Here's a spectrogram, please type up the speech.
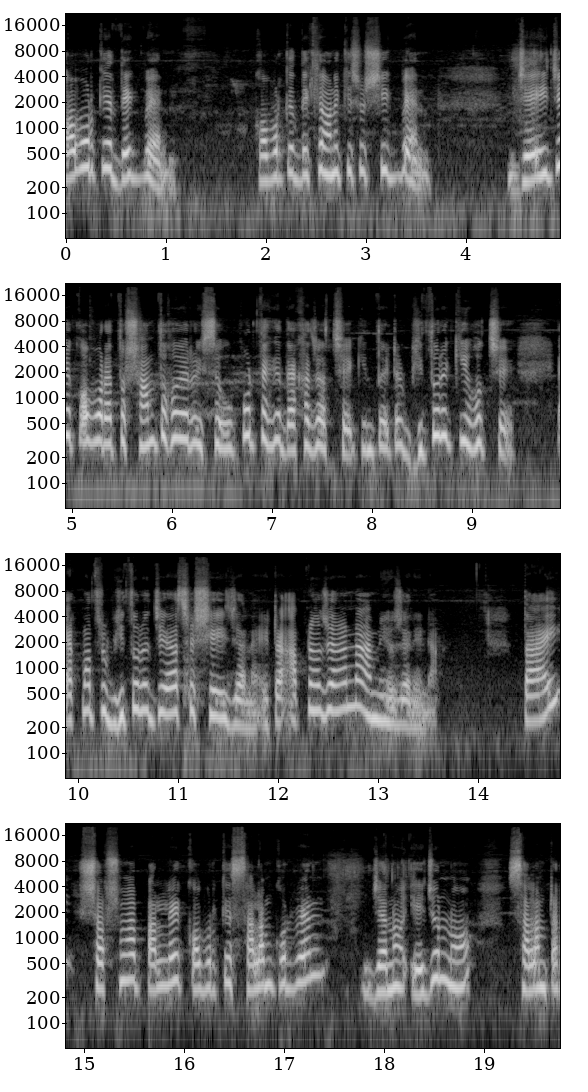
কবরকে দেখবেন, কবরকে দেখে অনেক কিছু শিখবেন। যে এই যে কবর এত শান্ত হয়ে রয়েছে উপর থেকে দেখা যাচ্ছে, কিন্তু এটার ভিতরে কি হচ্ছে? একমাত্র ভিতরে যে আছে সেই জানে। এটা আপনিও জানেন না, আমিও জানি না। তাই সবসময় পারলে কবরকে সালাম করবেন, যেন এজন্য সালামটা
